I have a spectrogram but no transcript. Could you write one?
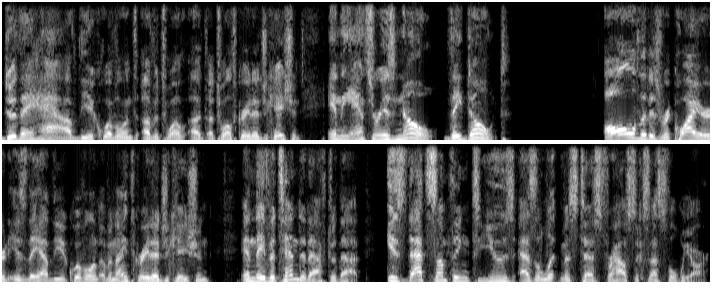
do they have the equivalent of a 12 a 12th grade education? And the answer is no, they don't. All that is required is they have the equivalent of a ninth grade education and they've attended after that. Is that something to use as a litmus test for how successful we are?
